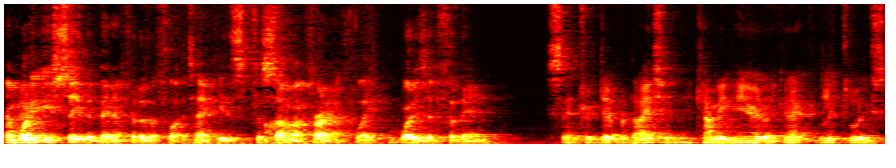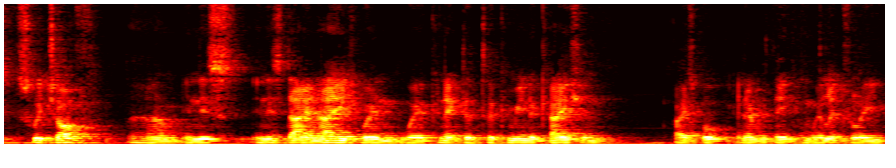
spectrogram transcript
And what do you see the benefit of the float tank is for someone, for an athlete? What is it for them? sensory deprivation. They come in here and they can literally switch off um, in this in this day and age when we're connected to communication, Facebook and everything, and we're literally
